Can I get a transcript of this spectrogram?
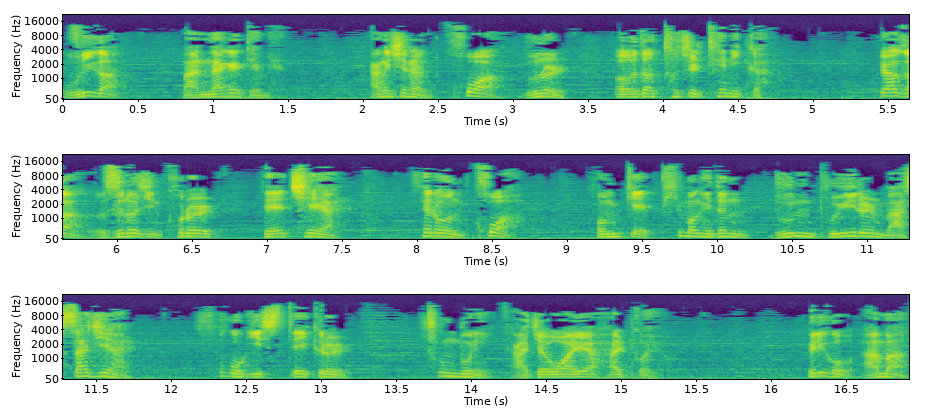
우리가 만나게 되면 당신은 코와 눈을 얻어 터질 테니까 뼈가 으스러진 코를 대체해야 할 새로운 코와 검게 피멍이 든 눈 부위를 마사지할 소고기 스테이크를 충분히 가져와야 할 거요. 그리고 아마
